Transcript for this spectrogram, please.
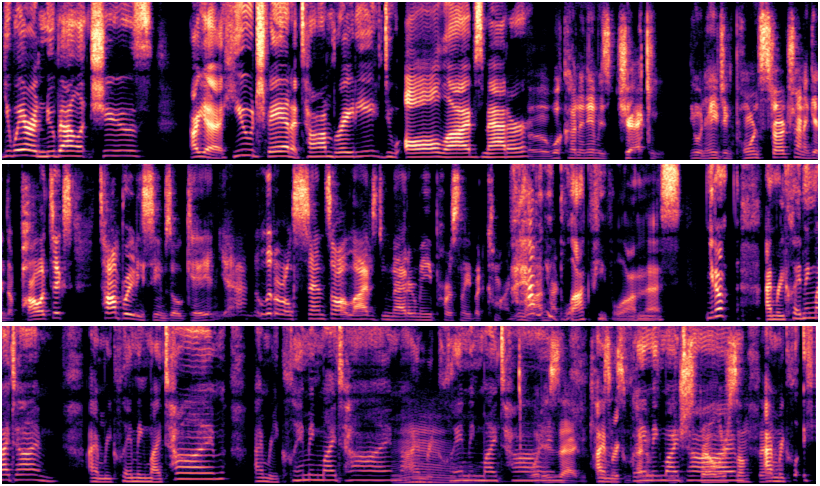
You wear a New Balance shoes? Are you a huge fan of Tom Brady? Do all lives matter? Uh, what kind of name is Jackie? You an aging porn star trying to get into politics? Tom Brady seems okay, and yeah, in the literal sense, all lives do matter to me personally. But come on, you know, How do you not- block people on this? You know, I'm reclaiming my time. I'm reclaiming my time. I'm reclaiming my time. I'm reclaiming my Mm, time. What is that? You I'm some kind of reclaiming my spell or time. something? I'm recla-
